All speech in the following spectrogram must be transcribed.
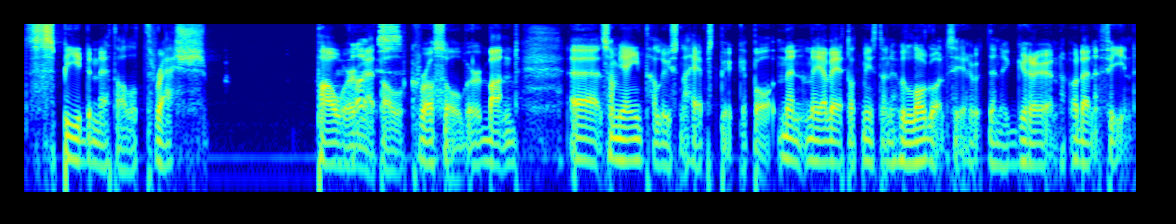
speed metal, thrash, power Nice. metal crossover band eh, som jag inte har lyssnat hemskt mycket på, men, men jag vet åtminstone hur logon ser ut. Den är grön och den är fin.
